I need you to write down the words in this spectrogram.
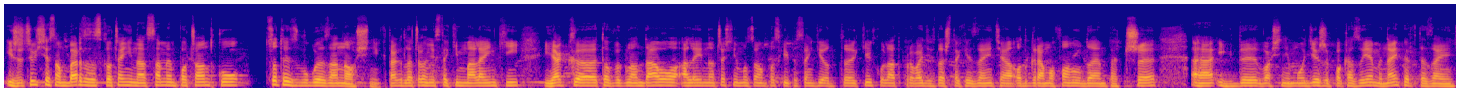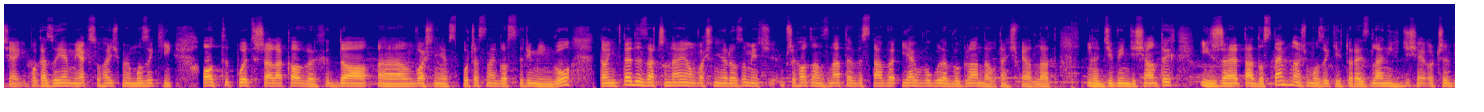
i rzeczywiście są bardzo zaskoczeni na samym początku, co to jest w ogóle za nośnik, tak? Dlaczego on jest taki maleńki, jak e, to wyglądało, ale jednocześnie Muzeum Polskiej Piosenki od e, kilku lat prowadzi też takie zajęcia od gramofonu do MP3 e, i gdy właśnie młodzieży pokazujemy najpierw te zajęcia i pokazujemy, jak słuchaliśmy muzyki od płyt szelakowych do właśnie współczesnego streamingu, to oni wtedy zaczynają właśnie rozumieć, przychodząc na tę wystawę, jak w ogóle wyglądał ten świat lat 90. i że ta dostępność muzyki, która jest dla nich dzisiaj oczywista,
